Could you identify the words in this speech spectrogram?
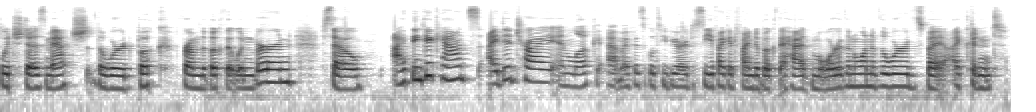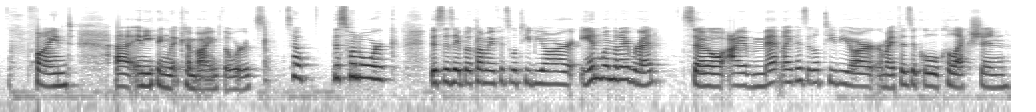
which does match the word book from the book that wouldn't burn, so I think it counts. I did try and look at my physical TBR to see if I could find a book that had more than one of the words, but I couldn't find uh, anything that combined the words. So this one will work. This is a book on my physical TBR and one that I've read. So I have met my physical TBR or my physical collection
